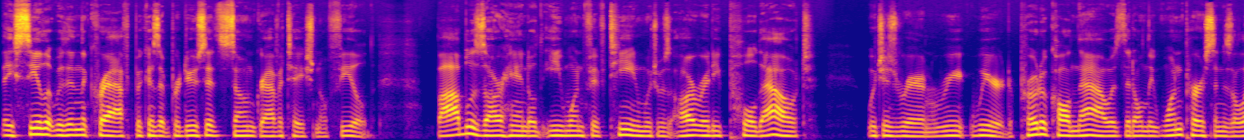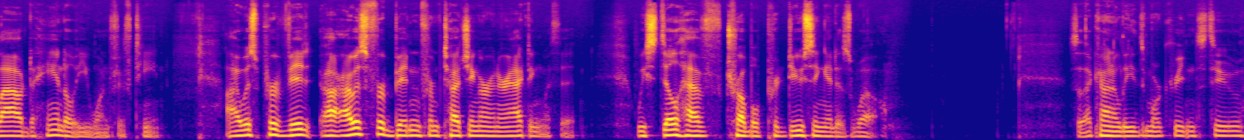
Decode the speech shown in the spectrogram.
they seal it within the craft because it produces its own gravitational field. Bob Lazar handled E115, which was already pulled out, which is rare and re- weird. Protocol now is that only one person is allowed to handle E115. I was provid- uh, I was forbidden from touching or interacting with it. We still have trouble producing it as well. So that kind of leads more credence to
